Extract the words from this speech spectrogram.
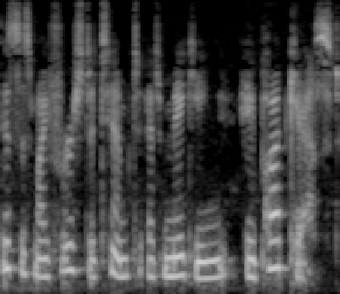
This is my first attempt at making a podcast.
